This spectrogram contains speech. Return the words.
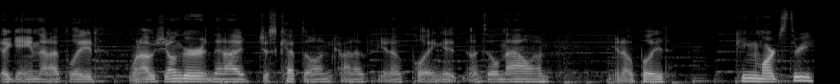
a game that I played when I was younger, and then I just kept on kind of, you know, playing it until now. I'm you know, played Kingdom Hearts 3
